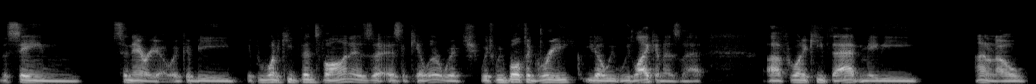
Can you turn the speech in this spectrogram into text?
the same scenario. It could be if we want to keep Vince Vaughn as as the killer, which which we both agree, you know, we, we like him as that. Uh, if we want to keep that, maybe I don't know.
